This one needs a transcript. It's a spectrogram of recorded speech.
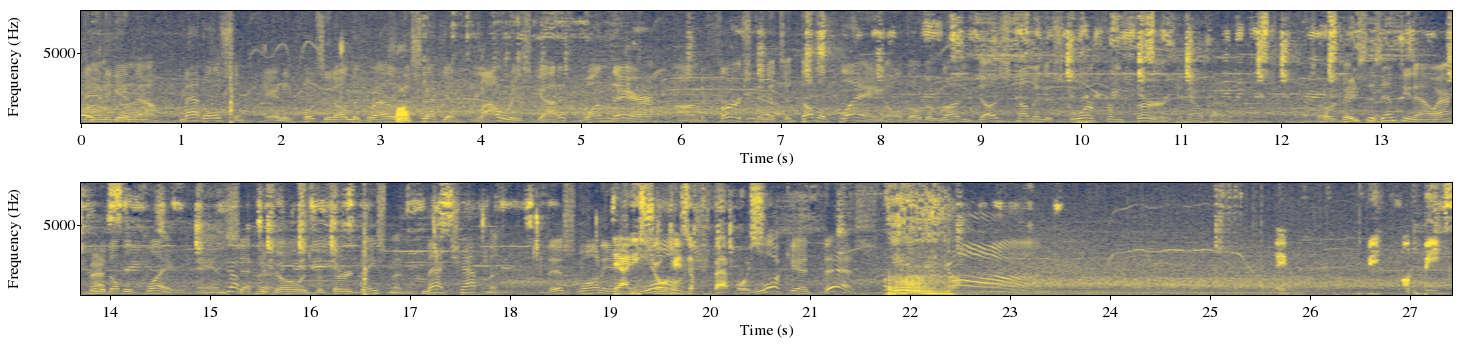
Standing in now, Matt Olson. And he puts it on the ground Fuck. to second. Lowry's got it. One there. On to first, and it's a double play, although the run does come into score from third. So base is empty now after the double play. And set to go is the third baseman, Matt Chapman. This one is Daddy show his up for Bad Boys. Look at this. Gone. Hey, beat, I'm beat.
